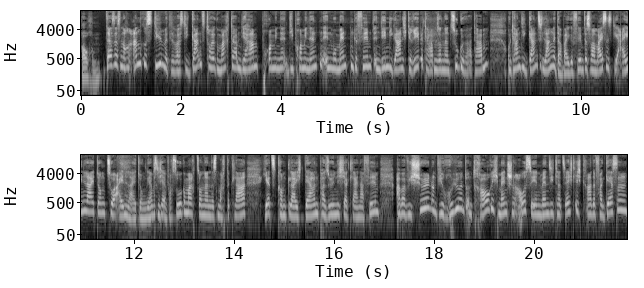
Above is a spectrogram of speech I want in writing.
rauchen. Das ist noch ein anderes Stilmittel, was die ganz toll gemacht haben. Die haben Prominent, die Prominenten in Momenten gefilmt, in denen die gar nicht geredet haben, sondern zugehört haben und haben die ganz lange dabei gefilmt. Das war meistens die Einleitung zur Einleitung. Die haben es nicht einfach so gemacht, sondern es machte klar, jetzt kommt gleich deren persönlicher kleiner Film. Aber wie schön und wie rührend und traurig Menschen aussehen, wenn sie tatsächlich gerade vergessen,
